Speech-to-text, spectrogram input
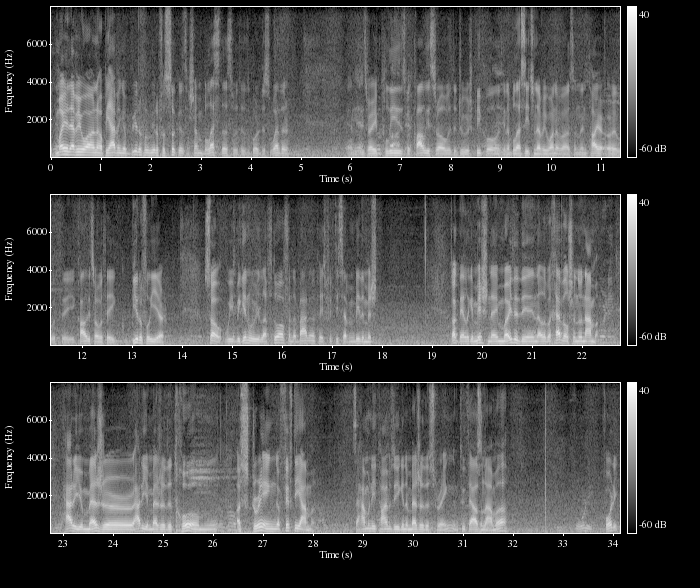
Good morning, everyone. Hope you're having a beautiful, beautiful Sukkot. Hashem blessed us with His gorgeous weather, and He's very pleased with Klal Yisrael, with the Jewish people. He's going to bless each and every one of us and the entire uh, with the Klal Yisrael with a beautiful year. So we begin where we left off on the bottom of page 57b, the Mishnah. Sagt der Heilige Mishnah, "Moededin ele bechevel shenu nama." How do you measure? How do you measure the tchum? A string of 50 amma. So how many times are you going to measure the string in 2,000 amma? 40. 40.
